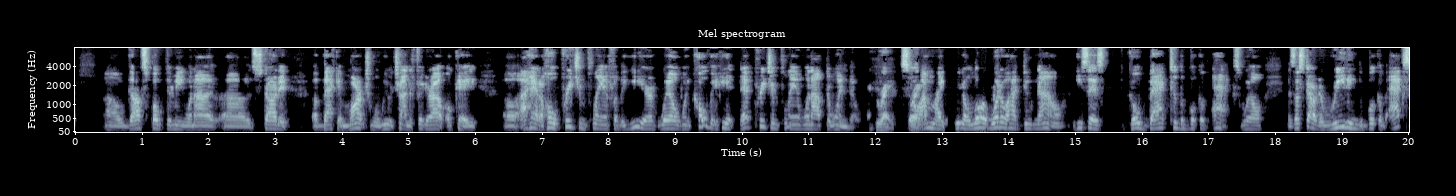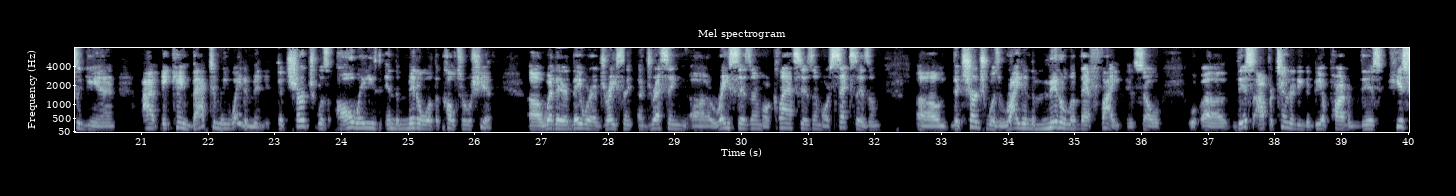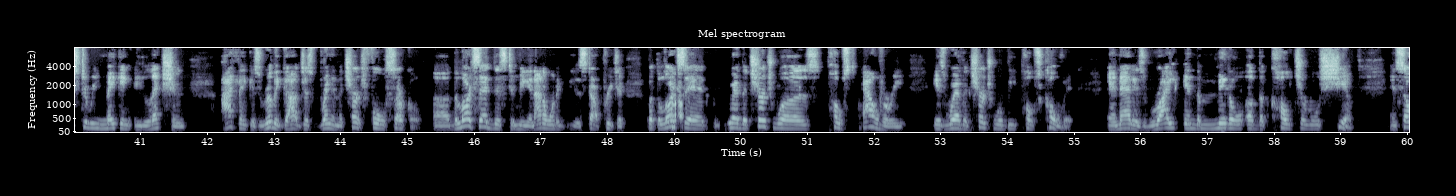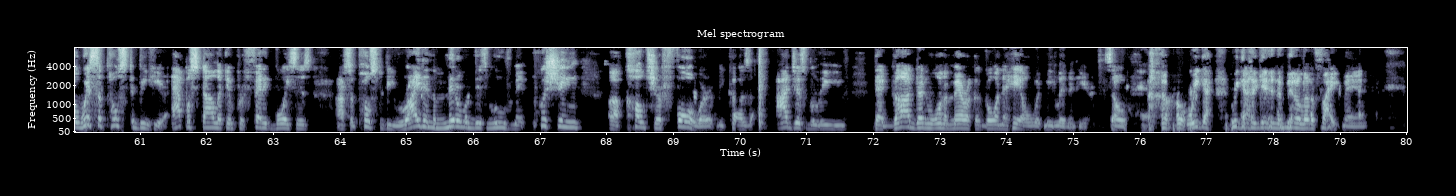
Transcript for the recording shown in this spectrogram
uh, God spoke to me when I uh, started uh, back in March when we were trying to figure out, okay, uh, I had a whole preaching plan for the year. Well, when COVID hit, that preaching plan went out the window. Right. So right. I'm like, you know, Lord, what do I do now? He says, go back to the book of Acts. Well, as I started reading the book of Acts again, I, it came back to me, wait a minute, the church was always in the middle of the cultural shift. Uh, whether they were addressing addressing uh, racism or classism or sexism, um, the church was right in the middle of that fight. And so, uh, this opportunity to be a part of this history making election, I think is really God just bringing the church full circle. Uh, the Lord said this to me, and I don't want to start preaching, but the Lord said, where the church was post Calvary is where the church will be post COVID. And that is right in the middle of the cultural shift. And so we're supposed to be here. Apostolic and prophetic voices are supposed to be right in the middle of this movement, pushing uh, culture forward because I just believe that God doesn't want America going to hell with me living here. So we got we got to get in the middle of the fight, man.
